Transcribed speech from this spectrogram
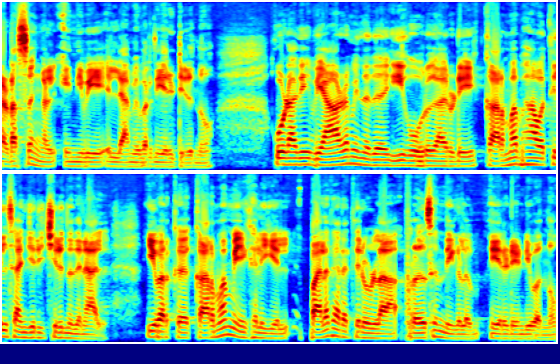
തടസ്സങ്ങൾ എന്നിവയെ എല്ലാം ഇവർ നേരിട്ടിരുന്നു. കൂടാതെ വ്യാഴം എന്നത് ഈ കൂറുകാരുടെ കർമ്മഭാവത്തിൽ സഞ്ചരിച്ചിരുന്നതിനാൽ ഇവർക്ക് കർമ്മമേഖലയിൽ പലതരത്തിലുള്ള പ്രതിസന്ധികളും നേരിടേണ്ടി വന്നു.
